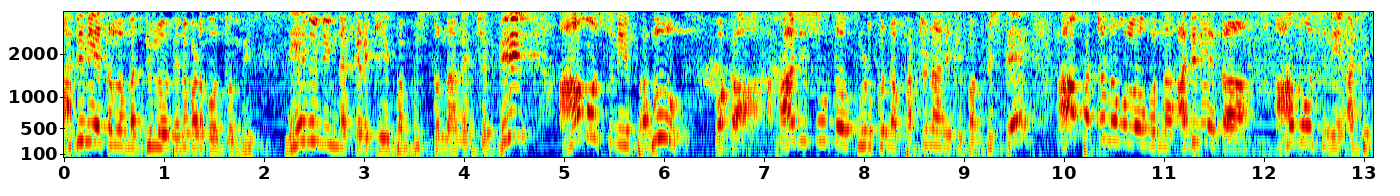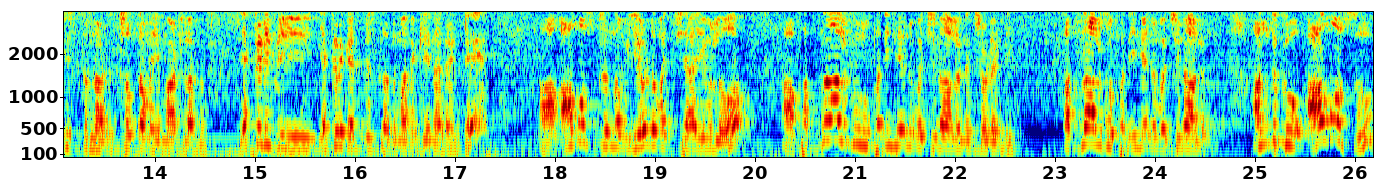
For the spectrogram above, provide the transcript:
అధినేతల మధ్యలో వినబడబోతుంది. నేను నిన్నక్కడికి పంపిస్తున్నానని చెప్పి ఆమోసుని ప్రభు ఒక రాజస్వంతో కూడుకున్న పట్టణానికి పంపిస్తే ఆ పట్టణంలో ఉన్న అధినేత ఆమోసుని అడ్డగిస్తున్నాడు. చూద్దాం ఈ మాటలను. ఎక్కడిది? ఎక్కడ కనిపిస్తుంది మనకేనంటే ఆ ఆమోస్ గ్రంథం ఏడవ అధ్యాయంలో ఆ పద్నాలుగు పదిహేను వచనాలను చూడండి. పద్నాలుగు పదిహేను వచనాలు. అందుకు ఆమోసు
